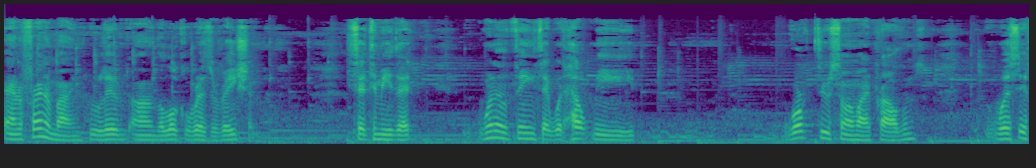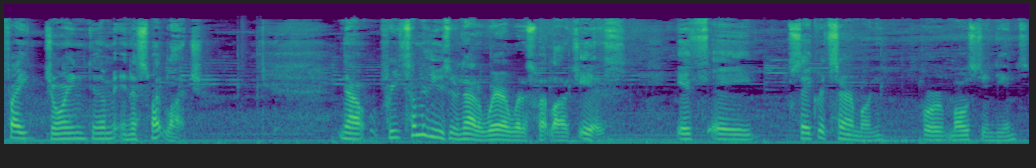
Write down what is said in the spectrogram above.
And a friend of mine who lived on the local reservation said to me that one of the things that would help me work through some of my problems was if I joined them in a sweat lodge. Now, for some of you who are not aware what a sweat lodge is, it's a sacred ceremony for most Indians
